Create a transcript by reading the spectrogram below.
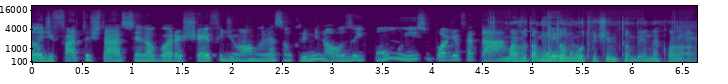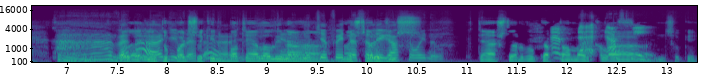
ela de fato estar sendo agora chefe de uma organização criminosa e como isso pode afetar. A Marvel tá Quem? montando um outro time também, né? Com a, com ah, verdade, Então pode ser que eles botem ela Não ali tinha- na, Não tinha feito na essa ligação disso. aí, não. Tem a história do Capitão É, América é, lá, assim, não sei o quê.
